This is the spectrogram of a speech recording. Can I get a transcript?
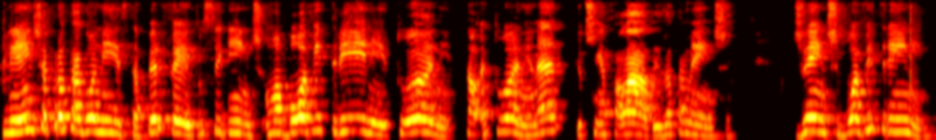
Cliente é protagonista, perfeito. O seguinte, uma boa vitrine, Tuane, é Tuane, né? Que eu tinha falado, exatamente. Gente, boa vitrine.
